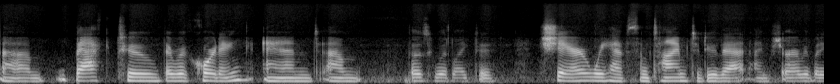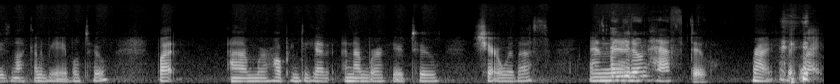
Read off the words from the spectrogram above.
um, back to the recording, and um, those who would like to share, we have some time to do that. I'm sure everybody's not going to be able to, but um, we're hoping to get a number of you to share with us. And, then, and you don't have to. Right, right,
